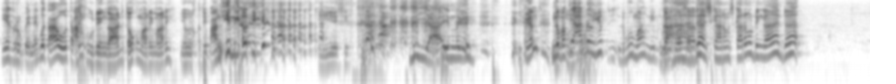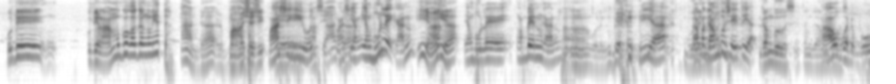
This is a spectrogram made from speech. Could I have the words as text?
Iya grup bandnya gue tahu Ah, tapi udah nggak ada tau kemari-mari. Ya udah ketip angin kali. iya sih. diain lagi. ya kan? Enggak pasti ada yut debu mah di Nggak ada sekarang sekarang udah nggak ada. Udah udah lama gua kagak ngeliat dah. Ada. Masa sih? Masih, Iya, Yud. masih ada. Masih yang yang bule kan? Iya. Iya. Yang bule ngeband kan? Heeh, boleh band. Iya. Bule Apa ngeband. gambus ya itu ya? Gambus itu gambus. Tahu gua debu.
